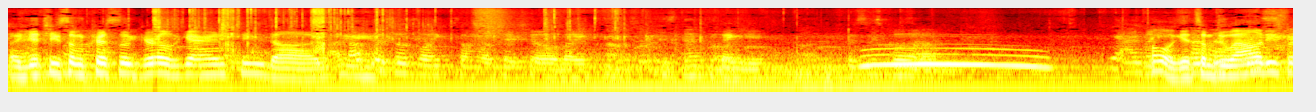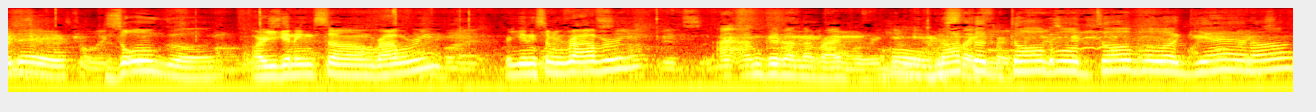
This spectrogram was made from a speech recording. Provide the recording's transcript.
I'll get you some Crystal Girls guarantee, dog. I thought this was like some official like thingy. This is cool. Oh, get some duality for Dave. Zolga. Are you getting some rivalry? Are you getting some rivalry? I, I'm good on the rivalry. Give Oh, me the not the double double again, huh?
